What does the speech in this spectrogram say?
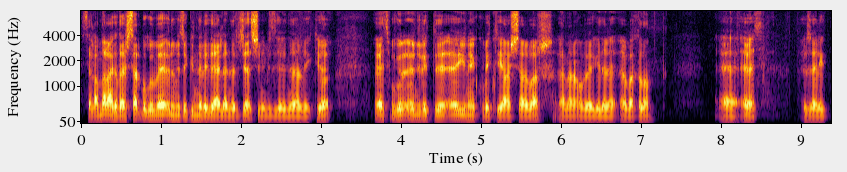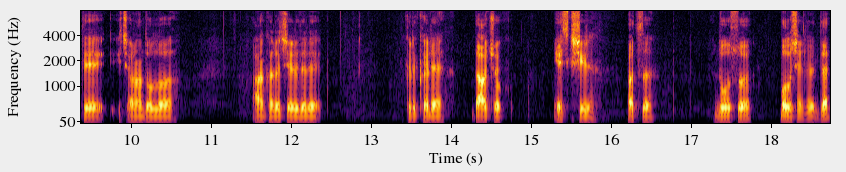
Selamlar arkadaşlar. Bugün ve önümüzdeki günleri değerlendireceğiz. Şimdi bizleri neler bekliyor? Evet bugün öncelikle e, yine kuvvetli yağışlar var. Hemen o bölgelere e, bakalım. E, evet. Özellikle İç Anadolu, Ankara çevreleri, Kırıkkale, daha çok Eskişehir'in batı, doğusu, Bolu çevrelerinde.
